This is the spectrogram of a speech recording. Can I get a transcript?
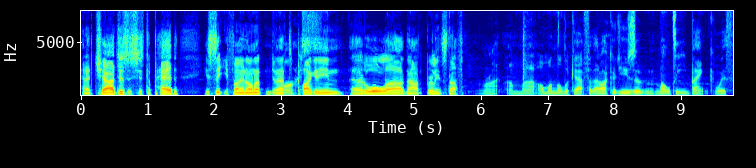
and it charges. It's just a pad. You sit your phone on it and you don't have Nice. to plug it in at all. Uh, no, brilliant stuff. All right, I'm, uh, I'm on the lookout for that. I could use a multi bank with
